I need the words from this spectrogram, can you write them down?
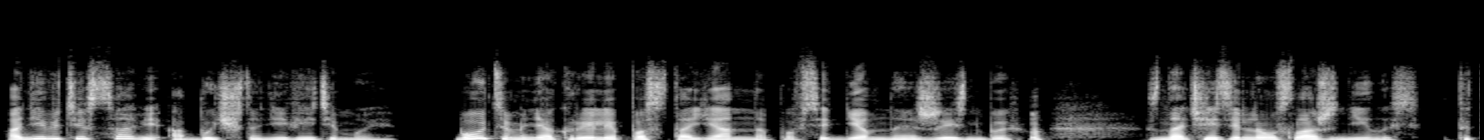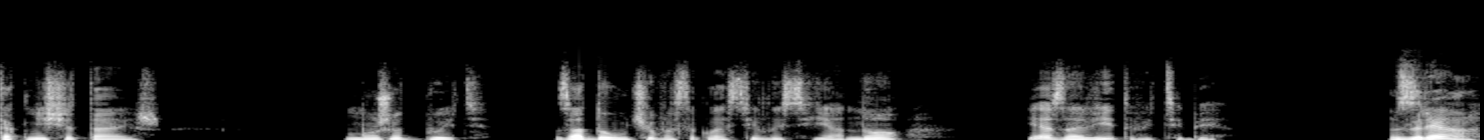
Они ведь и сами обычно невидимые. Будь у меня крылья постоянно, повседневная жизнь бы значительно усложнилась. Ты так не считаешь? Может быть, задумчиво согласилась я, но я завидую тебе. Зря,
